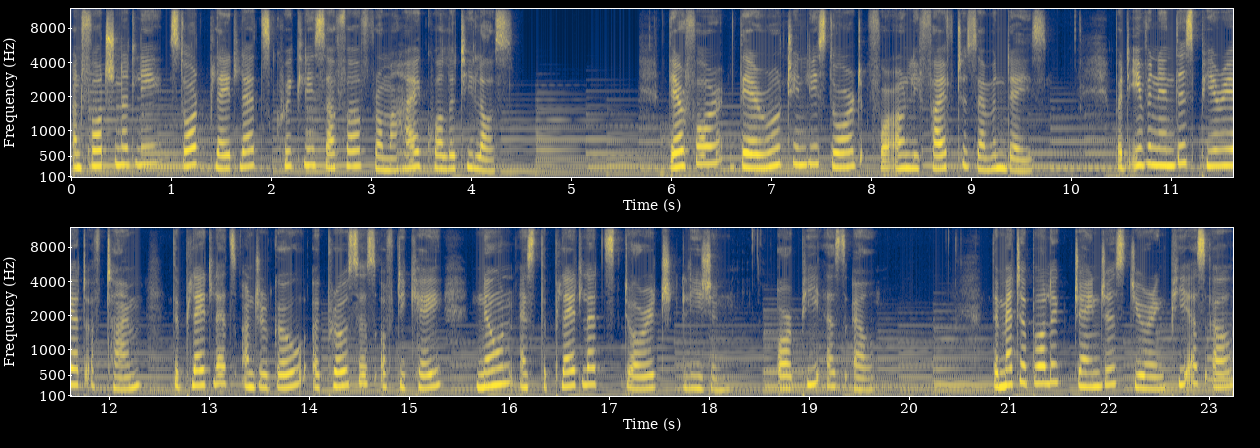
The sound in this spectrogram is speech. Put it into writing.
Unfortunately, stored platelets quickly suffer from a high quality loss. Therefore, they are routinely stored for only 5 to 7 days. But even in this period of time, the platelets undergo a process of decay known as the platelet storage lesion, or PSL. The metabolic changes during PSL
